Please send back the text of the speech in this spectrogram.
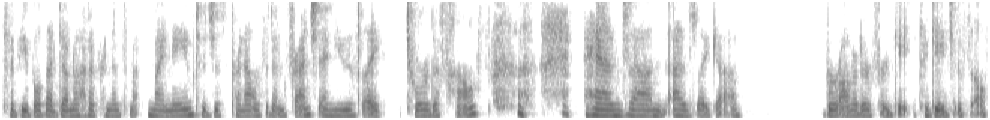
to people that don't know how to pronounce my, my name to just pronounce it in French and use like Tour de France and um, as like a barometer for ga- to gauge yourself.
